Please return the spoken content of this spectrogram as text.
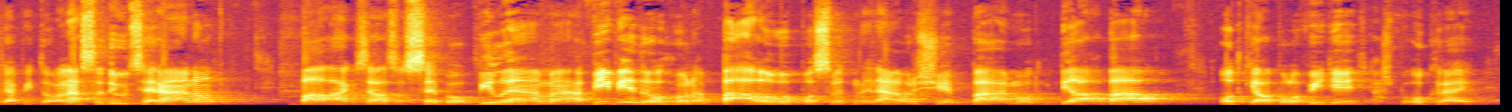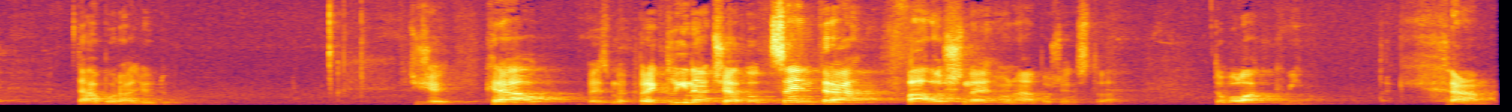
kapitola. Nasledujúce ráno Balák vzal so sebou Bileáma a vyviedol ho na Bálovo posvetné návršie Bámot Bál, odkiaľ bolo vidieť až po okraj tábora ľudu. Čiže král vezme preklínača do centra falošného náboženstva. To bol aký taký chrám.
